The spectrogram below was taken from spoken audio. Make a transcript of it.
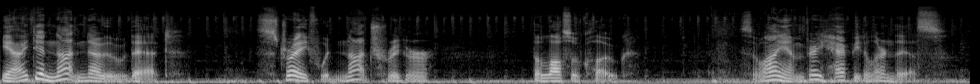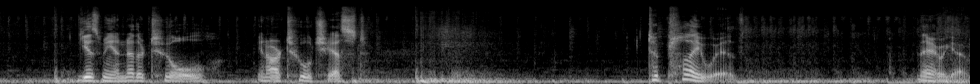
Yeah, I did not know that Strafe would not trigger the loss of cloak. So I am very happy to learn this. Gives me another tool in our tool chest to play with. There we go.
